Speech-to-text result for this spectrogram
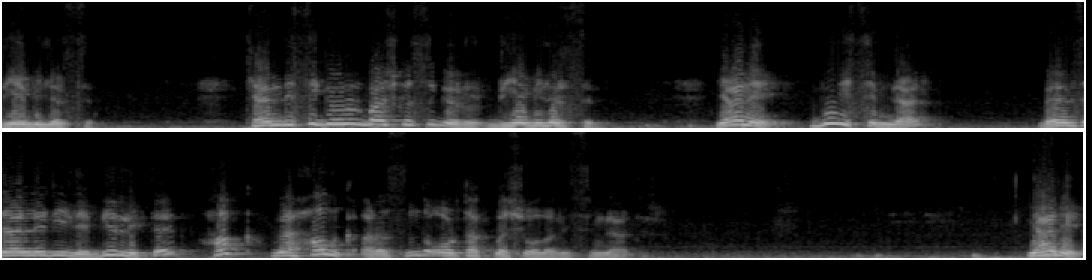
diyebilirsin. Kendisi görür, başkası görür diyebilirsin. Yani bu isimler benzerleriyle birlikte hak ve halk arasında ortaklaşa olan isimlerdir. Yani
